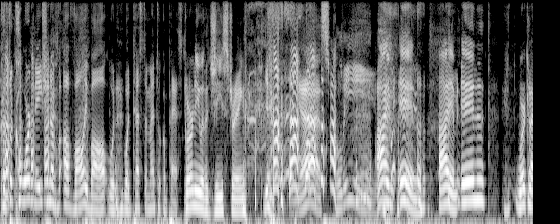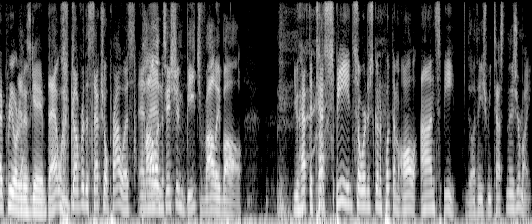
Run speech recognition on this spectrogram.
Because the coordination of, of volleyball would, would test the mental capacity. Bernie with a G string. yes, please. I'm in. I am in. Where can I pre-order this game? That would cover the sexual prowess, and then Politician beach volleyball. You have to test speed. So we're just going to put them all on speed. The only thing you should be testing is your might.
